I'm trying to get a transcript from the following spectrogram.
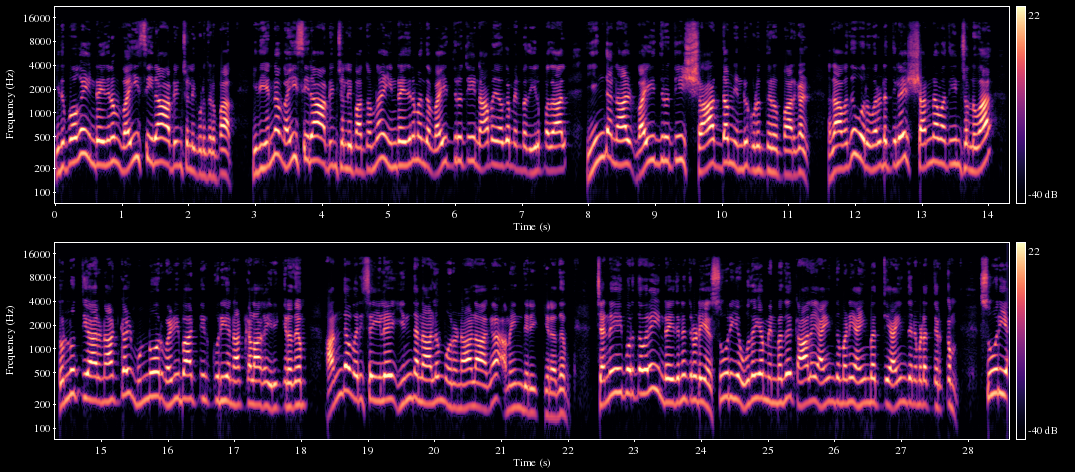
இது போக இன்றைய தினம் வைசிரா அப்படின்னு சொல்லி கொடுத்துருப்பா. இது என்ன வைசிரா அப்படின்னு சொல்லி பார்த்தோம்னா இன்றைய தினம் அந்த வைத்ருதி நாமயோகம் என்பது இருப்பதால் இந்த நாள் வைத்ருதி ஸ்ராத்தம் என்று கொடுத்திருப்பார்கள். அதாவது ஒரு வருடத்திலே ஷன்னவதின்னு சொல்லுவா தொண்ணூற்றி ஆறு நாட்கள் முன்னோர் வழிபாட்டிற்குரிய நாட்களாக இருக்கிறது. அந்த வரிசையிலே இந்த நாளும் ஒரு நாளாக அமைந்திருக்கிறது. சென்னையை பொறுத்தவரை இன்றைய தினத்தினுடைய சூரிய உதயம் என்பது காலை ஐந்து மணி ஐம்பத்தி ஐந்து நிமிடத்திற்கும் சூரிய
